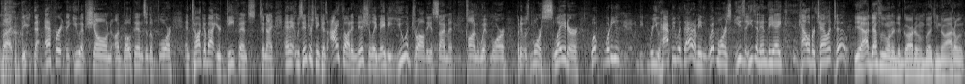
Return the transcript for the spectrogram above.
But the, the effort that you have shown on both ends of the floor, and talk about your defense tonight. And it was interesting because I thought initially maybe you would draw the assignment on Whitmore, but it was more Slater. What what do you were you happy with that? I mean, Whitmore's he's he's an NBA caliber talent too. Yeah, I definitely wanted to guard him, but you know, I don't.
